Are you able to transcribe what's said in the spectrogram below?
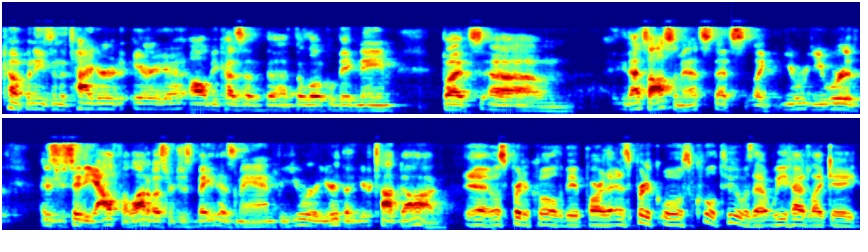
companies in the Tigard area, all because of the the local big name. But um, that's awesome. Man. That's that's like you you were as you say the alpha. A lot of us are just betas, man. But you were you're the you're top dog. Yeah, it was pretty cool to be a part of that. And it's pretty cool. It was cool too was that we had like a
